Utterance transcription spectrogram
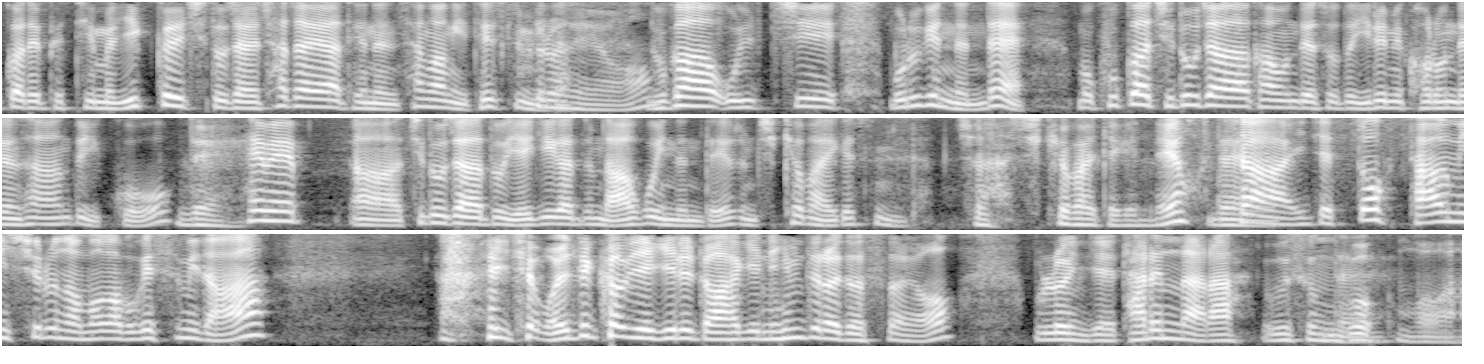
국가대표팀을 이끌 지도자를 찾아야 되는 상황이 됐습니다. 그러네요. 누가 올지 모르겠는데 뭐 국가 지도자 가운데서도 이름이 거론된 사람도 있고 네. 해외 아, 지도자도 얘기가 좀 나오고 있는데요. 좀 지켜봐야겠습니다. 자, 지켜봐야 되겠네요. 네. 자, 이제 또 다음 이슈로 넘어가 보겠습니다. 이제 월드컵 얘기를 더 하기는 힘들어졌어요. 물론 이제 다른 나라 우승국 네. 뭐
